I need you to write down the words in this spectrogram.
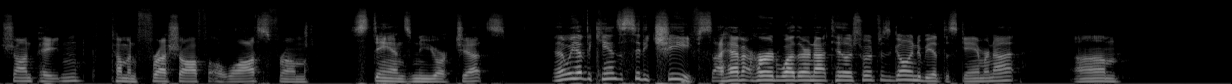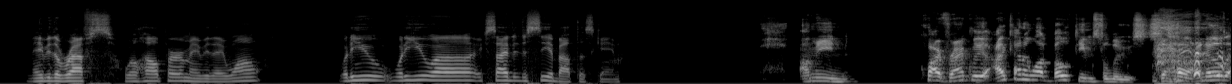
Sean Payton coming fresh off a loss from Stan's New York Jets. And then we have the Kansas City Chiefs. I haven't heard whether or not Taylor Swift is going to be at this game or not. Um, maybe the refs will help her, maybe they won't. What are you what are you uh, excited to see about this game? I mean, quite frankly, I kind of want both teams to lose. So I know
